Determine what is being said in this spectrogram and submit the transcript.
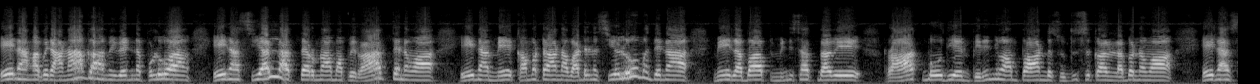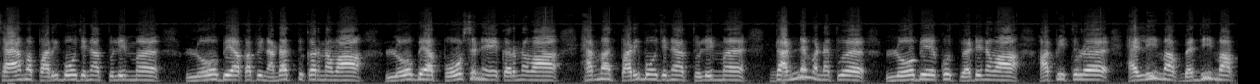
එහෙනම් අපිට අනාගාමි වෙන්න පුළුවන්. එහෙනම් සියල්ල අත්හැරුණාම අපි rahat වෙනවා. එහෙනම් මේ කමඨාන වඩන සියලුම දෙනා මේ ලබාපු මිනිසත් භවයේ rahat බෝධියෙන් පිරිනිවන් පාන්න සුදුසුකම් ලබනවා. එහෙනම් සෑම පරිභෝජනයක් තුළින්ම ලෝභයක් අපි නඩත්තු කරනවා. ලෝභය පෝෂණය කරනවා. හැම පරිභෝජනයක් තුළින්ම දන්නේම නැතුව ලෝභයකුත් වැඩෙනවා. අපි තුල හැලීමක් බැඳීමක්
